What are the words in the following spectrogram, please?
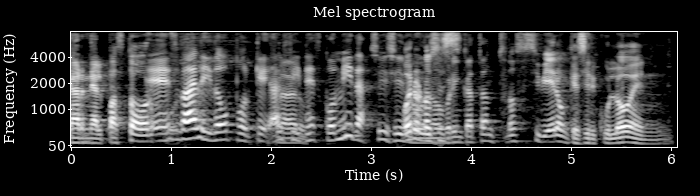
carne al pastor. Es pues, válido porque al fin es comida. Sí, sí, bueno, no, no, no sé si- brinca tanto. No sé si vieron que circuló en,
